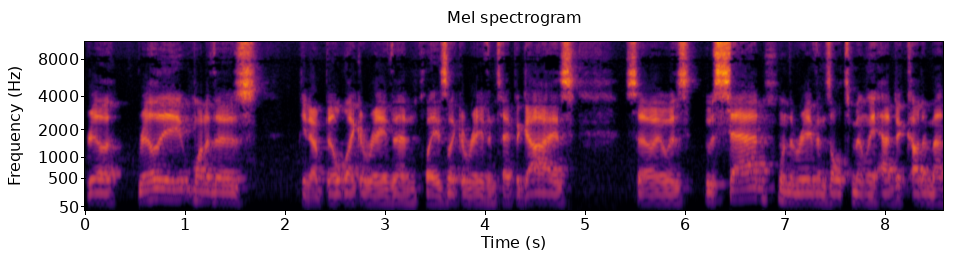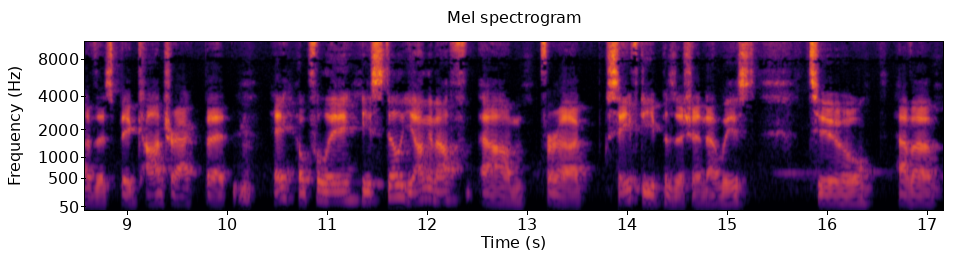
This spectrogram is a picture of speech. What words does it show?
really, really one of those, you know, built like a Raven, plays like a Raven type of guys. So it was it was sad when the Ravens ultimately had to cut him out of this big contract. But mm-hmm. hey, hopefully he's still young enough um, for a safety position at least to have a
